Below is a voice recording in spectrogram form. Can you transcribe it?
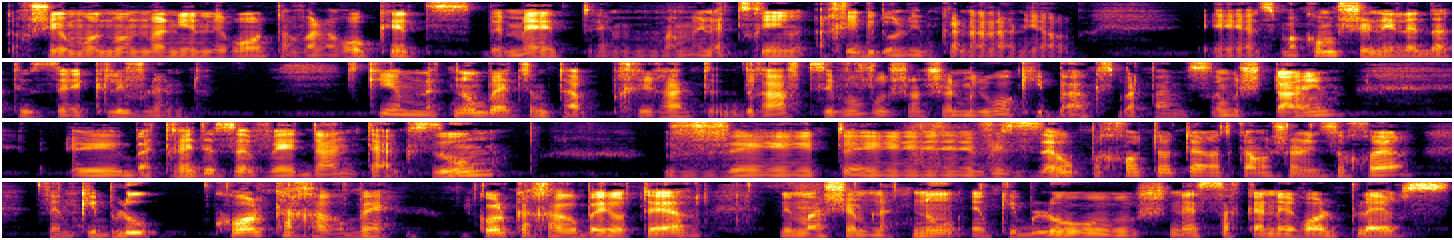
כך שיהיה מאוד מאוד מעניין לראות, אבל הרוקטס באמת הם המנצחים הכי גדולים כאן על הנייר. אה, אז מקום שני לדעתי זה קליבלנד. כי הם נתנו בעצם את הבחירת דראפט סיבוב ראשון של מילווקי בקס ב-2022, בטרייד הזה ודנטה אקזום, ואת, וזהו פחות או יותר עד כמה שאני זוכר, והם קיבלו כל כך הרבה, כל כך הרבה יותר ממה שהם נתנו, הם קיבלו שני שחקני role players,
